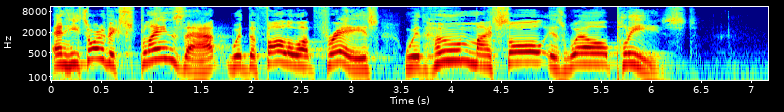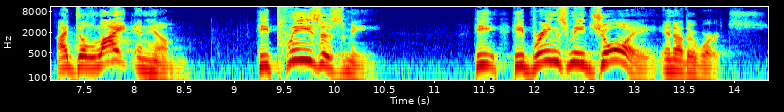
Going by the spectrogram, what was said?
And he sort of explains that with the follow up phrase, with whom my soul is well pleased. I delight in him. He pleases me. He, he brings me joy, in other words.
